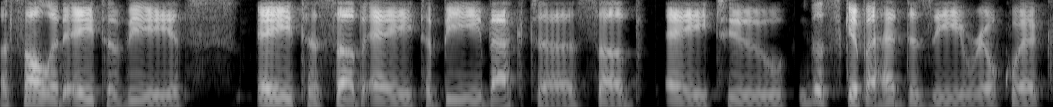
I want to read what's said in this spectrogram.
a solid A to B. It's A to sub A to B back to sub A to the skip ahead to Z real quick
